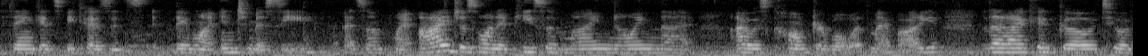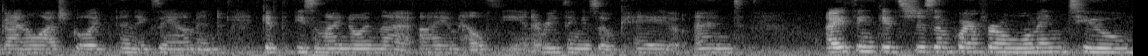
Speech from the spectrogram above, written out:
think it's because it's they want intimacy at some point. I just wanted peace of mind knowing that I was comfortable with my body, that I could go to a gynecological an exam and get the peace of mind knowing that I am healthy and everything is okay. And I think it's just important for a woman to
